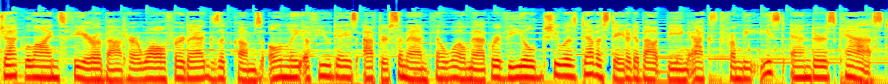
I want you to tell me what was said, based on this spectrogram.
Jacqueline's fear about her Walford exit comes only a few days after Samantha Womack revealed she was devastated about being axed from the EastEnders cast.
